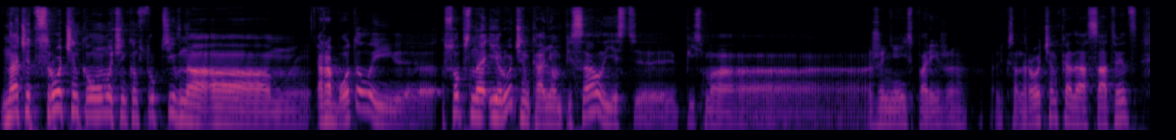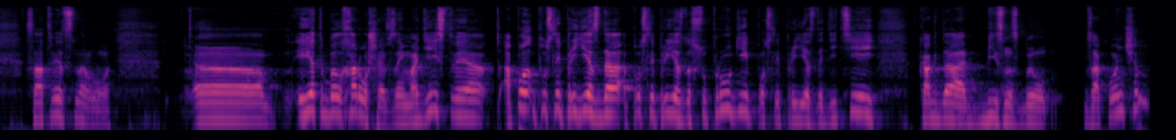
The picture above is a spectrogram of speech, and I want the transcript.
Значит, с Родченко он очень конструктивно э, работал, и, э, собственно, и Родченко о нем писал, есть э, письма жене из Парижа, Александр Родченко, да, соответственно, соответственно вот. И это было хорошее взаимодействие. А по, после, приезда, после приезда супруги, после приезда детей, когда бизнес был закончен,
